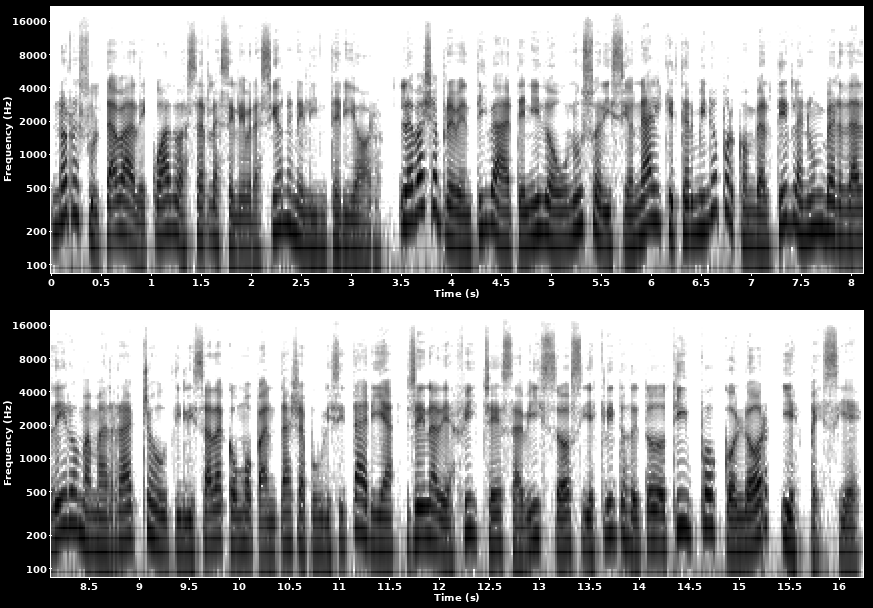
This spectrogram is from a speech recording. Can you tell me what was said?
no resultaba adecuado hacer la celebración en el interior. La valla preventiva ha tenido un uso adicional que terminó por convertirla en un verdadero mamarracho utilizada como pantalla publicitaria, llena de afiches, avisos y escritos de todo tipo, color y especie.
